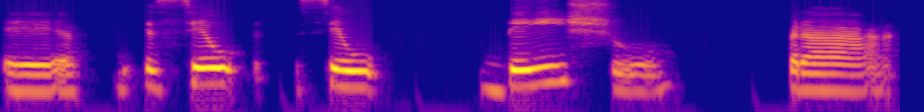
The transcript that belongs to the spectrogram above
É, se, eu, se eu deixo para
